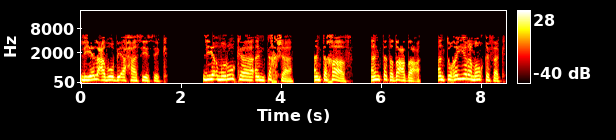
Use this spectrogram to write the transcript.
ليلعبوا بأحاسيسك ليأمروك أن تخشى أن تخاف أن تتضعضع أن تغير موقفك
